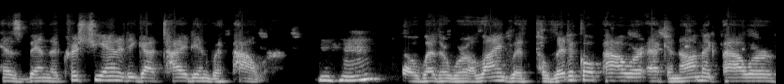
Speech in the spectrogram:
has been that Christianity got tied in with power. Mm-hmm. So, whether we're aligned with political power, economic power,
